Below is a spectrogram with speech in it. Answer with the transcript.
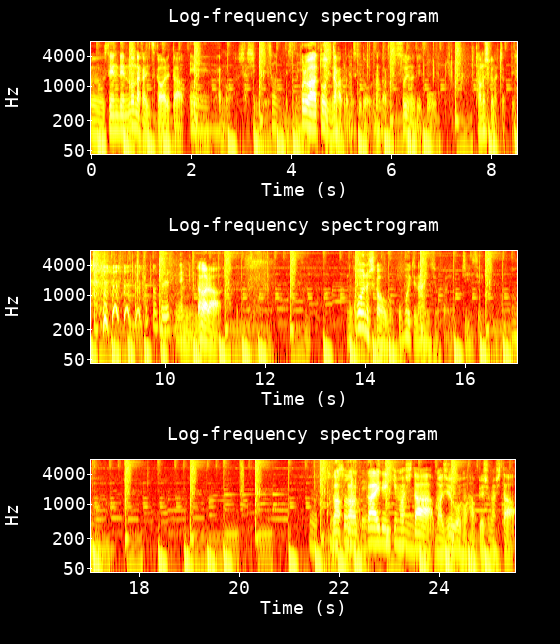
うん、宣伝の中に使われたええ。あの写真でそうなんですね。これは当時なかったんですけどうんなんかそういうのでこう楽しくなっちゃって、本当ですね。うん、だからうんこういうのしか覚覚えてないんですよこれ人生。ってうんが学会で行きました、まあ15分発表しました。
